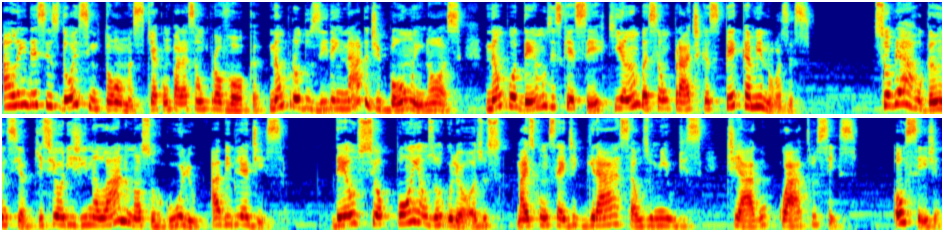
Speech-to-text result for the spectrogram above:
Além desses dois sintomas que a comparação provoca não produzirem nada de bom em nós, não podemos esquecer que ambas são práticas pecaminosas. Sobre a arrogância que se origina lá no nosso orgulho, a Bíblia diz: Deus se opõe aos orgulhosos, mas concede graça aos humildes. Tiago 4:6. Ou seja,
